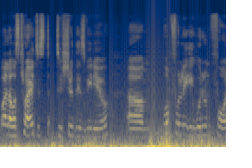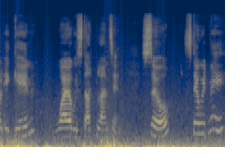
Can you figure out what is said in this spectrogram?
while I was trying to, to shoot this video. Um, hopefully it wouldn't fall again while we start planting. So stay with me.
